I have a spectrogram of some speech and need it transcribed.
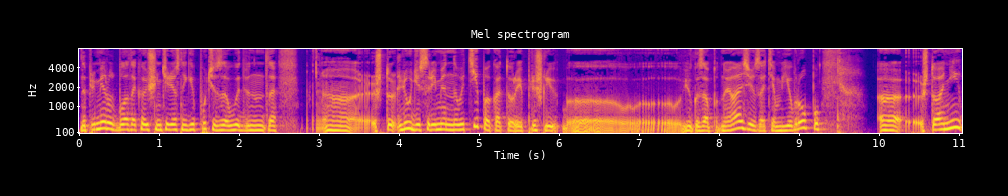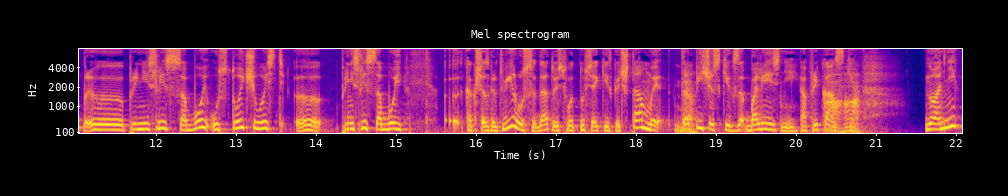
Например, вот была такая очень интересная гипотеза выдвинута, э, что люди современного типа, которые пришли э, в Юго-Западную Азию, затем в Европу, что они принесли с собой устойчивость принесли с собой, как сейчас говорят, вирусы, да, то есть вот ну, всякие, так сказать, штаммы да. тропических болезней африканских, ага. но они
